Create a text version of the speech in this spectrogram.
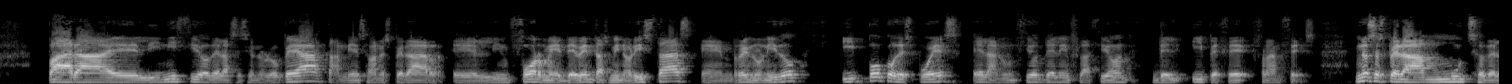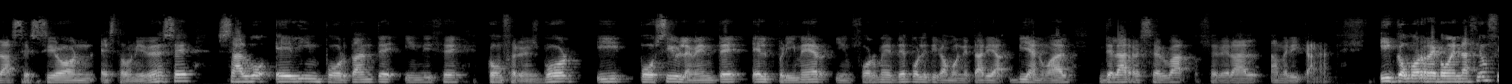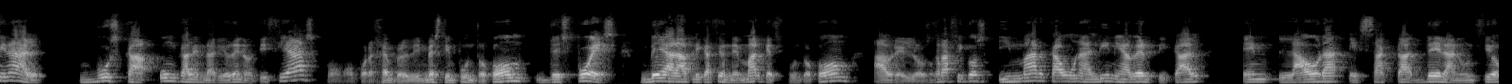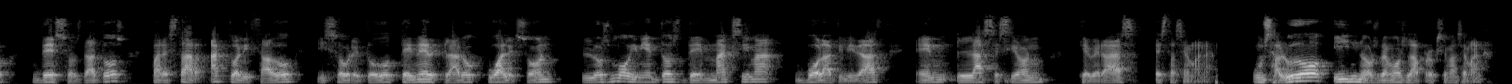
Para el inicio de la sesión europea también se van a esperar el informe de ventas minoristas en Reino Unido y poco después el anuncio de la inflación del IPC francés. No se espera mucho de la sesión estadounidense, salvo el importante índice Conference Board y posiblemente el primer informe de política monetaria bianual de la Reserva Federal Americana. Y como recomendación final, busca un calendario de noticias, como por ejemplo el de investing.com, después ve a la aplicación de markets.com, abre los gráficos y marca una línea vertical en la hora exacta del anuncio de esos datos para estar actualizado y sobre todo tener claro cuáles son los movimientos de máxima volatilidad en la sesión que verás esta semana. Un saludo y nos vemos la próxima semana.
